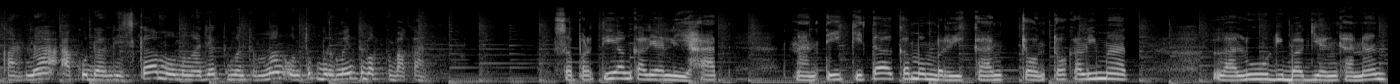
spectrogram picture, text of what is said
Karena aku dan Rizka mau mengajak teman-teman untuk bermain tebak-tebakan. Seperti yang kalian lihat, nanti kita akan memberikan contoh kalimat. Lalu di bagian kanan,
